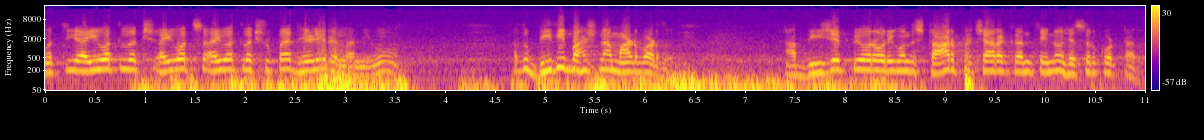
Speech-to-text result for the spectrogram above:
ಮತ್ತು ಐವತ್ತು ಲಕ್ಷ, ಐವತ್ತು ಐವತ್ತು ಲಕ್ಷ ರೂಪಾಯಿದು ಹೇಳಿರಲ್ಲ ನೀವು, ಅದು ಬೀದಿ ಭಾಷಣ ಮಾಡಬಾರ್ದು. ಆ ಬಿ ಜೆ ಪಿಯವರು ಅವರಿಗೊಂದು ಸ್ಟಾರ್ ಪ್ರಚಾರಕ್ಕಂತೇನೋ ಹೆಸರು ಕೊಟ್ಟಾರೆ.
